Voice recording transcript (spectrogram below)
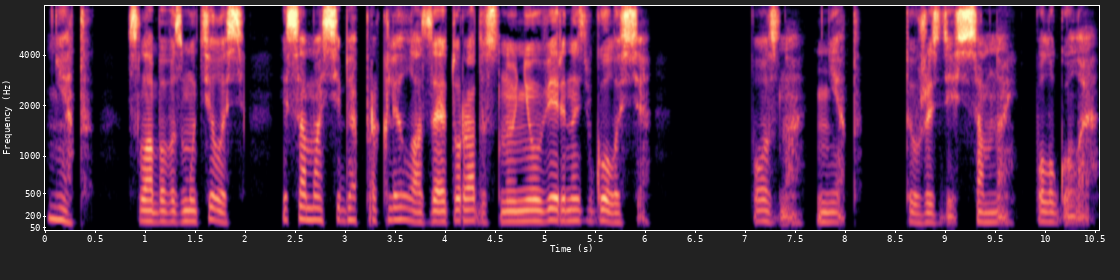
Нет, слабо возмутилась и сама себя прокляла за эту радостную неуверенность в голосе. Поздно, нет. Ты уже здесь со мной, полуголая.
